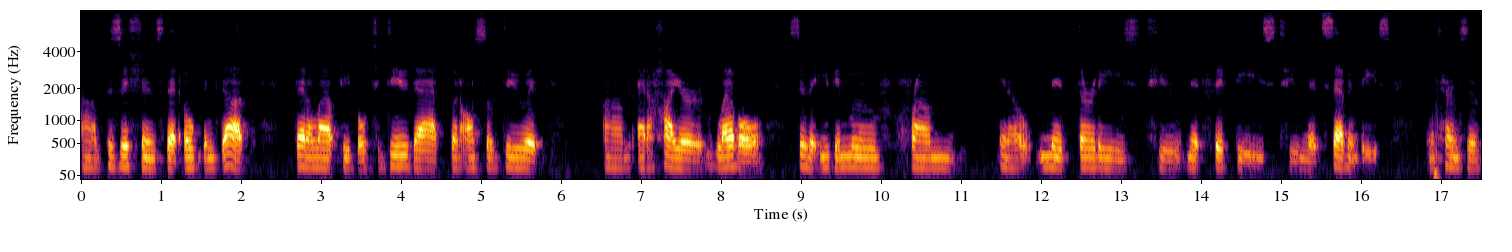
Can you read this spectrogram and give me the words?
um, positions that opened up that allow people to do that, but also do it um, at a higher level so that you can move from you know mid 30s to mid 50s to mid 70s in terms of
